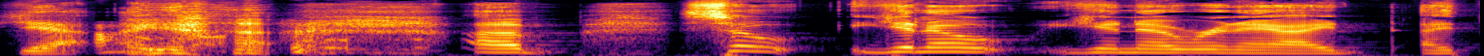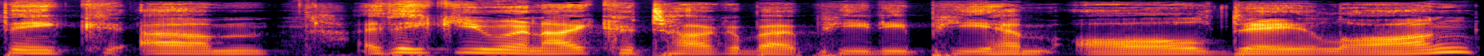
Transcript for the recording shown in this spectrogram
Yeah. yeah. um, so you know, you know, Renee, I I think um, I think you and I could talk about PDPM all day long,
